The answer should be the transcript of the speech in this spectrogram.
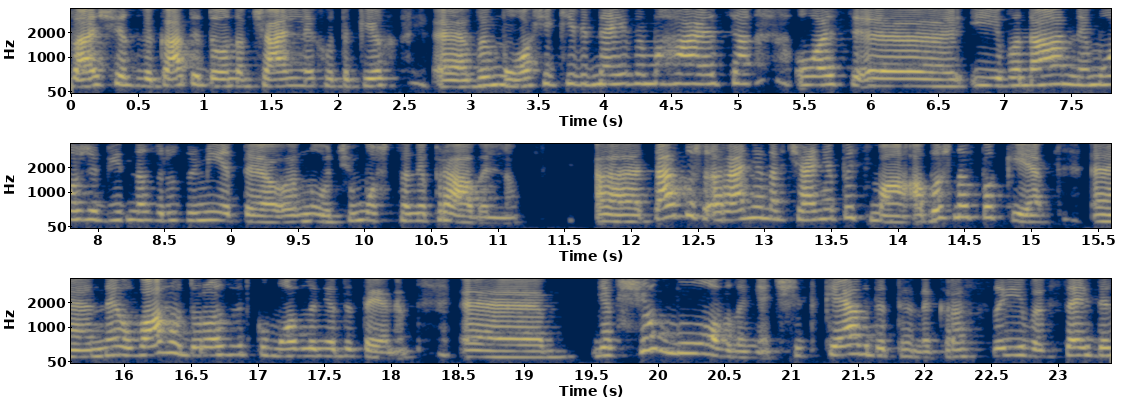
важче звикати до навчальних отаких е, вимог, які від неї вимагаються. Ось е, і вона не може бідна зрозуміти, е, ну чому ж це неправильно. Е, Також раннє навчання письма або ж навпаки, е, неувага до розвитку мовлення дитини. Е, Якщо мовлення чітке в дитини, красиве, все йде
